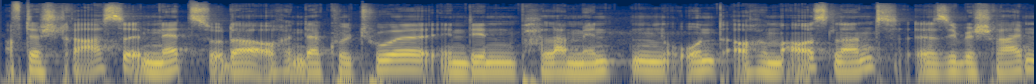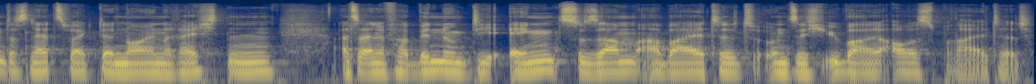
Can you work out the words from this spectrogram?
Auf der Straße, im Netz oder auch in der Kultur, in den Parlamenten und auch im Ausland. Äh, Sie beschreiben das Netzwerk der neuen Rechten als eine Verbindung, die eng zusammenarbeitet und sich überall ausbreitet.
